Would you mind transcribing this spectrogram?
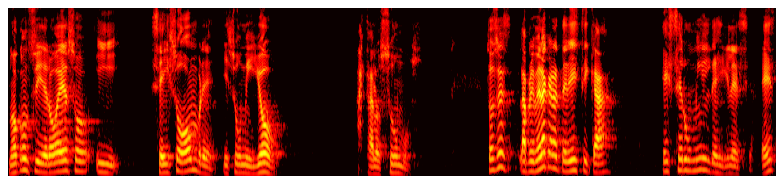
No consideró eso y se hizo hombre y se humilló hasta los sumos entonces, la primera característica es ser humilde, iglesia, es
